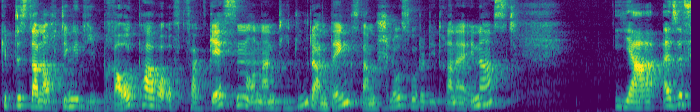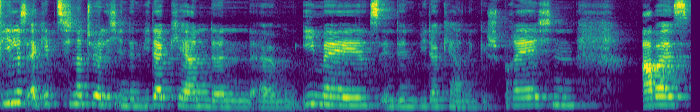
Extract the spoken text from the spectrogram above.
Gibt es dann auch Dinge, die Brautpaare oft vergessen und an die du dann denkst am Schluss, wo du die dran erinnerst? Ja, also vieles ergibt sich natürlich in den wiederkehrenden ähm, E-Mails, in den wiederkehrenden Gesprächen. Aber es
